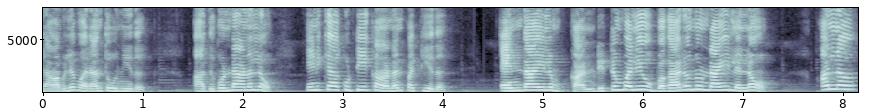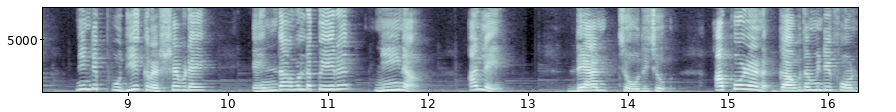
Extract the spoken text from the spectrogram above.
രാവിലെ വരാൻ തോന്നിയത്. അതുകൊണ്ടാണല്ലോ എനിക്ക് ആ കുട്ടിയെ കാണാൻ പറ്റിയത്. എന്തായാലും കണ്ടിട്ടും വലിയ ഉപകാരമൊന്നും ഉണ്ടായില്ലല്ലോ. അല്ല നിന്റെ പുതിയ ക്രഷ് എവിടെ? എന്താ അവളുടെ പേര്? നീന. അല്ലേ? ധ്യാൻ ചോദിച്ചു. അപ്പോഴാണ് ഗൗതമിന്റെ ഫോൺ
